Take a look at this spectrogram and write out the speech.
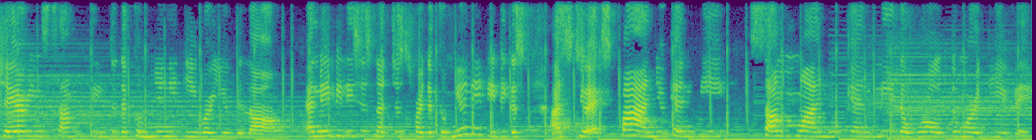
sharing something to the community where you belong. And maybe this is not just for the community because as you expand you can be someone who can lead the world to more giving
